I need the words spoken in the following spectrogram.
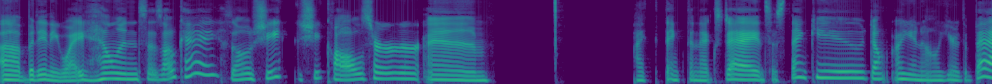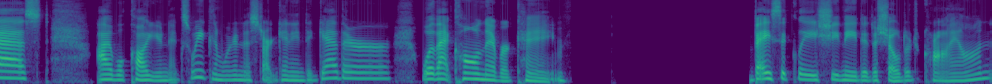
Uh, but anyway, Helen says, okay. So she, she calls her and I think the next day and says, thank you. Don't, uh, you know, you're the best. I will call you next week and we're going to start getting together. Well, that call never came. Basically, she needed a shoulder to cry on,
